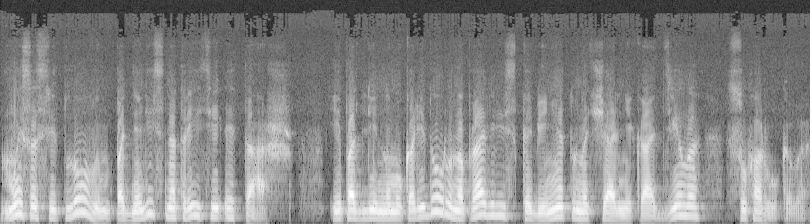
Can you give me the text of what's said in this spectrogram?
мы со Светловым поднялись на третий этаж и по длинному коридору направились к кабинету начальника отдела Сухорукова.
